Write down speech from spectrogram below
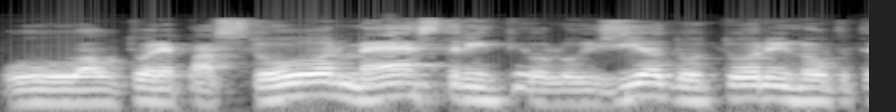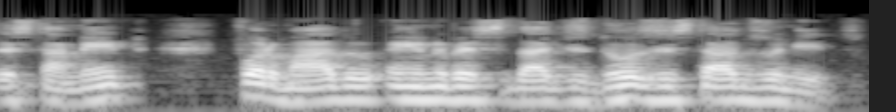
O autor é pastor, mestre em teologia, doutor em Novo Testamento, formado em universidades dos Estados Unidos.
